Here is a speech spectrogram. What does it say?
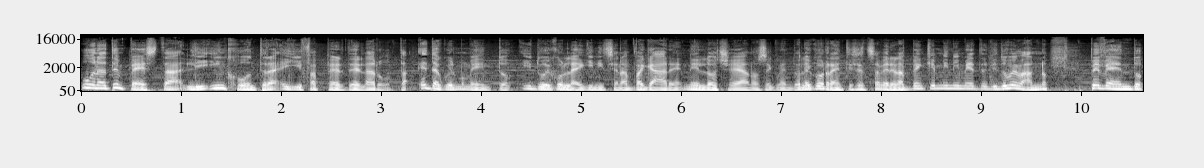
una tempesta li incontra e gli fa perdere la rotta e da quel momento i due colleghi iniziano a vagare nell'oceano seguendo le correnti senza avere la benché minima idea di dove vanno, bevendo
